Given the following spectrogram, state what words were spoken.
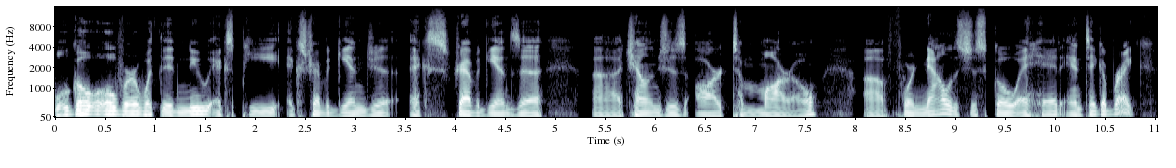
We'll go over what the new XP extravaganza extravaganza uh, challenges are tomorrow. Uh, for now, let's just go ahead and take a break.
